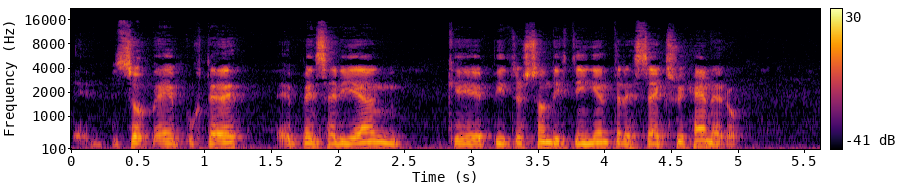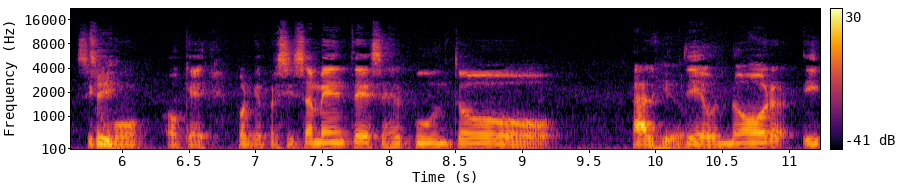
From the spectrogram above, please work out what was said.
eh, ustedes eh, pensarían que Peterson distingue entre sexo y género. Sí. como, ok, porque precisamente ese es el punto álgido. de honor y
